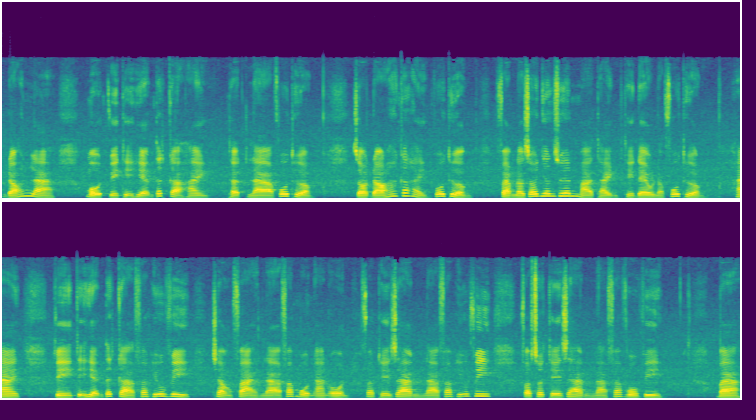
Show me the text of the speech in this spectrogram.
Đó là một vì thị hiện tất cả hành, thật là vô thường. Do đó các hành vô thường, phạm là do nhân duyên mà thành thì đều là vô thường. Hai, vì thị hiện tất cả pháp hữu vi, chẳng phải là pháp môn an ổn, pháp thế gian là pháp hữu vi, pháp xuất thế gian là pháp vô vi. 3.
